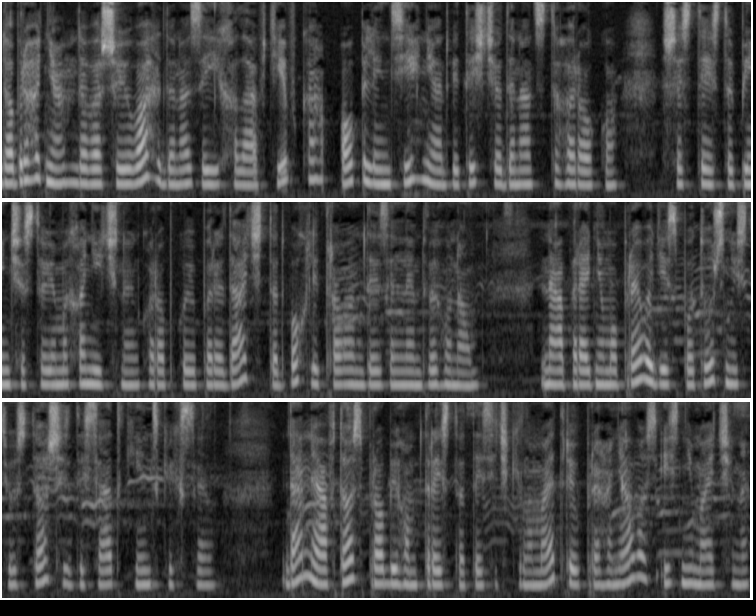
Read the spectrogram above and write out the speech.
Доброго дня! До вашої уваги до нас заїхала автівка Opel Insignia 2011 року з шестиступінчастою механічною коробкою передач та 2-літровим дизельним двигуном на передньому приводі з потужністю 160 кінських сил. Дане авто з пробігом 300 тисяч кілометрів приганялось із Німеччини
